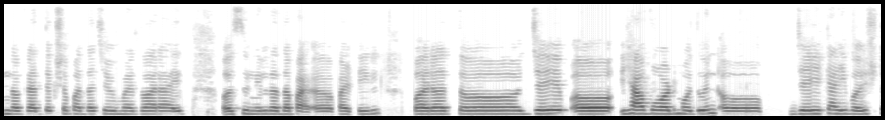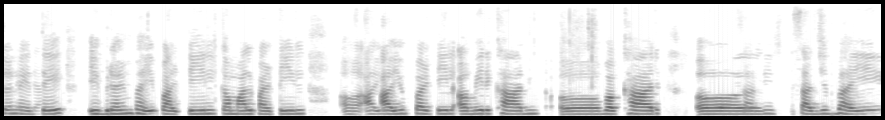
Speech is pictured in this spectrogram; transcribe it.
नगराध्यक्ष पदाचे उमेदवार आहेत सुनील दादा पाटील परत जे ह्या वॉर्डमधून मधून जे काही वरिष्ठ नेते इब्राहिम भाई पाटील कमाल पाटील आयुब पाटील आमिर खान अ, वखार अ, साजिद. भाई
